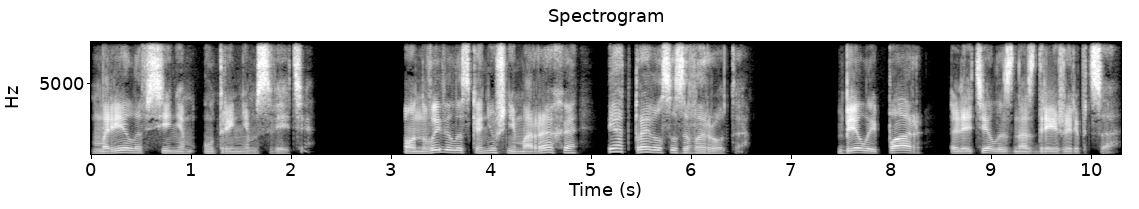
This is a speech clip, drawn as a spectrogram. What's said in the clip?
мрела в синем утреннем свете. Он вывел из конюшни мараха и отправился за ворота. Белый пар летел из ноздрей жеребца.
